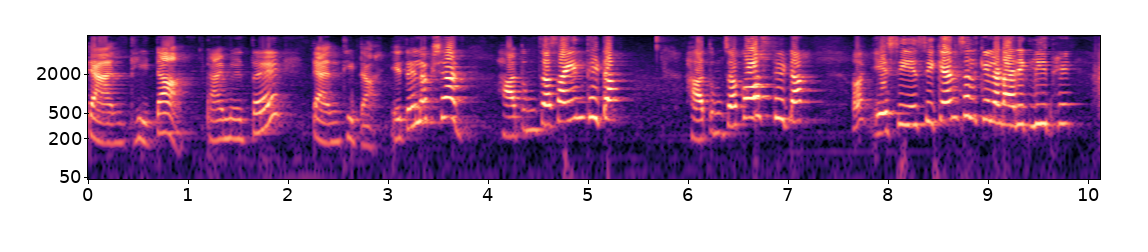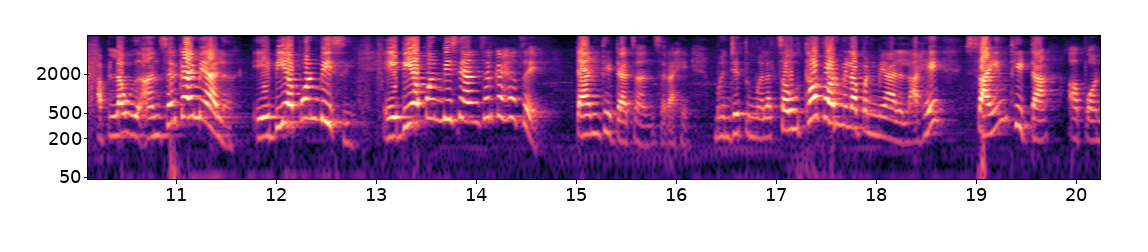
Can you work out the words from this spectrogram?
टॅन थिटा काय मिळतं आहे टॅन थिटा येते लक्षात? हा तुमचा साईन थिटा हा तुमचा cos theta A C A C cancel केलं डायरेक्टली इथे. आपला आन्सर काय मिळालं? A B upon B C A B upon B C answer कशाचं आहे? टॅन थिटाचा आन्सर आहे. म्हणजे तुम्हाला चौथा फॉर्म्युला पण मिळालेला आहे. Sine theta upon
